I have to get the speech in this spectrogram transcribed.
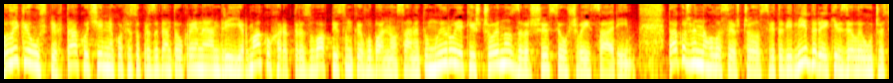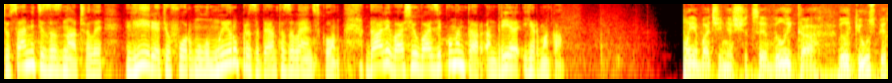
Великий успіх так очільник офісу президента України Андрій Єрмак охарактеризував підсумки глобального саміту миру, який щойно завершився у Швейцарії. Також він наголосив, що світові лідери, які взяли участь у саміті, зазначили, вірять у формулу миру президента Зеленського. Далі вашій увазі коментар Андрія Єрмака. Моє бачення, що це велика, великий успіх.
